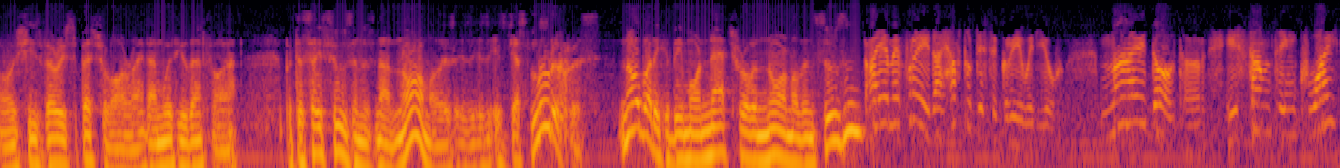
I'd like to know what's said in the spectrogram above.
Oh, she's very special, all right. I'm with you that far. But to say Susan is not normal is, is, is, is just ludicrous. Nobody could be more natural and normal than Susan. I am afraid I have to disagree with you. My daughter is something quite.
